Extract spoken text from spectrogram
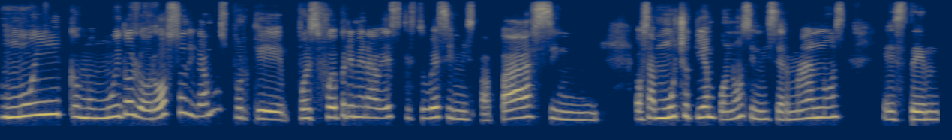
muy, como muy doloroso, digamos, porque pues fue primera vez que estuve sin mis papás, sin, o sea, mucho tiempo, ¿no? Sin mis hermanos, este,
